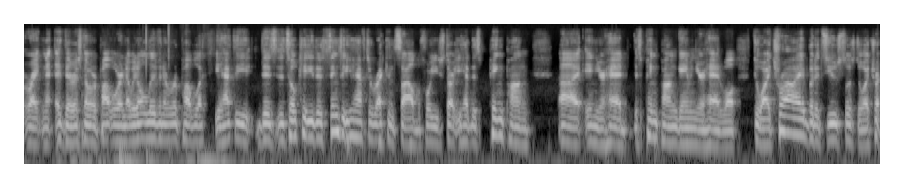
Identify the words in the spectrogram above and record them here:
right now. There is no republic. No, we don't live in a republic. You have to. It's okay. There's things that you have to reconcile before you start. You have this ping pong uh, in your head, this ping pong game in your head. Well, do I try? But it's useless. Do I try?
